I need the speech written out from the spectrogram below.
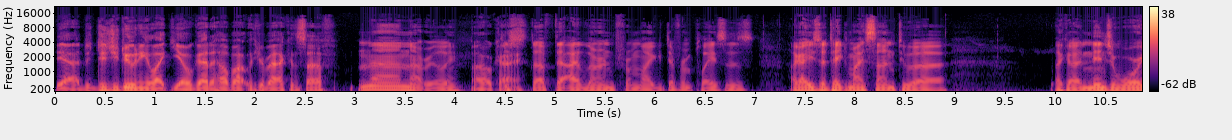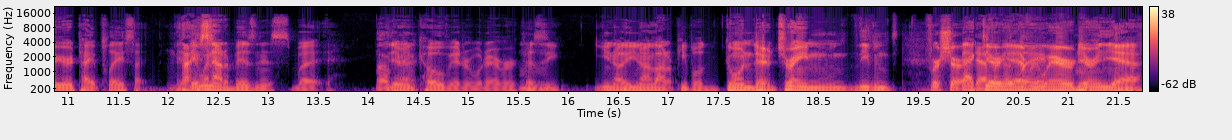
Yeah. Did, did you do any like yoga to help out with your back and stuff? No, not really. Oh, okay. Just stuff that I learned from like different places. Like I used to take my son to a like a Ninja Warrior type place. I, They went out of business, but Okay. during COVID or whatever, because he, you know, you know, a lot of people going to train, leaving For sure. bacteria definitely. everywhere during Mm-hmm. yeah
